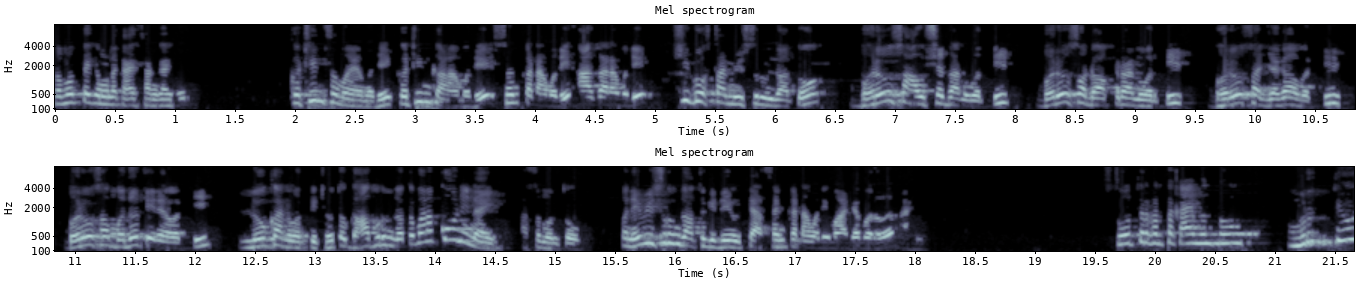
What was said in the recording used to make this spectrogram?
समजतंय का मला काय सांगायचं? कठीण समयामध्ये कठीण काळामध्ये संकटामध्ये आजारामध्ये ही गोष्ट आम्ही विसरून जातो. भरोसा औषधांवरती भरोसा डॉक्टरांवरती भरोसा जगावरती भरोसा मदत येण्यावरती लोकांवरती ठेवतो घाबरून जातो. मला कोणी नाही असं म्हणतो. पण हे विसरून जातो की देव त्या संकटामध्ये माझ्या बरोबर आहे. स्तोत्र करता काय म्हणतो? मृत्यू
